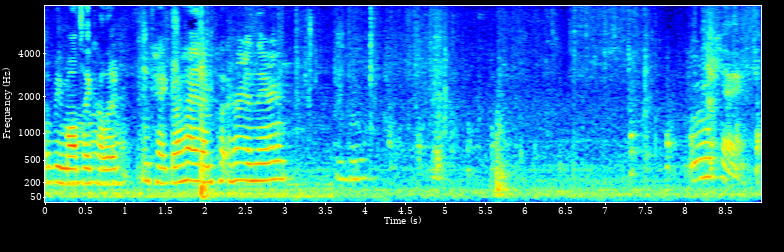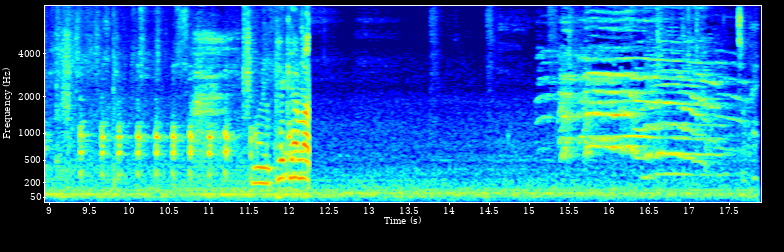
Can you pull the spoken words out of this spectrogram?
she'll be multicolored. Okay, go ahead and put her in there. Mm-hmm. Okay. I'm gonna pick him up. It's okay.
